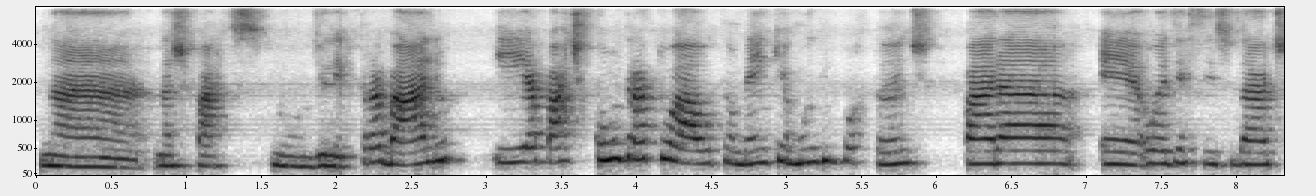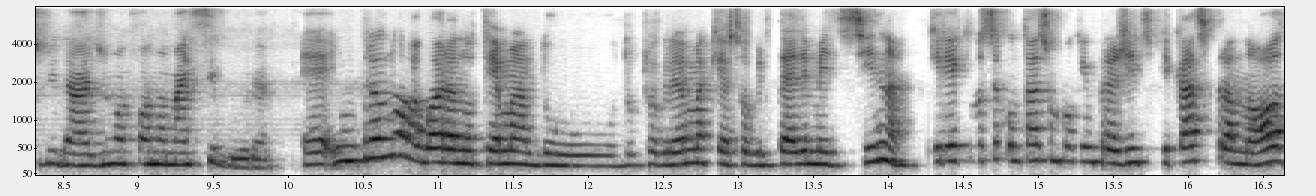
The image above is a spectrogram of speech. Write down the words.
na, nas partes no direito do trabalho e a parte contratual também, que é muito importante para é, o exercício da atividade de uma forma mais segura. É, entrando agora no tema do, do programa, que é sobre telemedicina, queria que você contasse um pouquinho para a gente, explicasse para nós,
